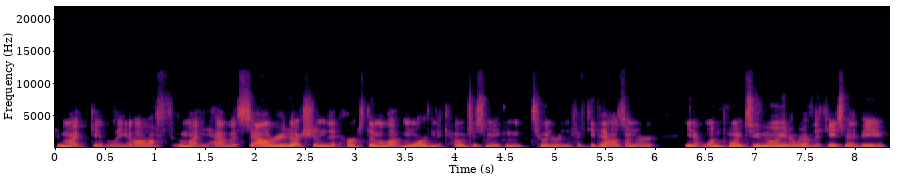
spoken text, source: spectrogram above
who might get laid off, who might have a salary reduction that hurts them a lot more than the coaches making 250,000 or you know 1.2 million or whatever the case may be.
